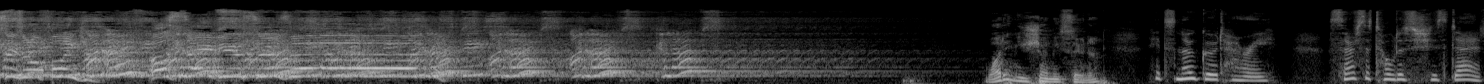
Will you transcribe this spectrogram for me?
Susan, I'll find you! I'll save you, On Susan! Earth! On Earth! On Earth! Collapse! Why didn't you show me sooner? It's no good, Harry. Circe told us she's dead.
